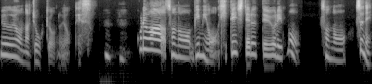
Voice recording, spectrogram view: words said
いうような状況のようです。うんうんこれはその微妙を否定してるっていうよりも、そのすでに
